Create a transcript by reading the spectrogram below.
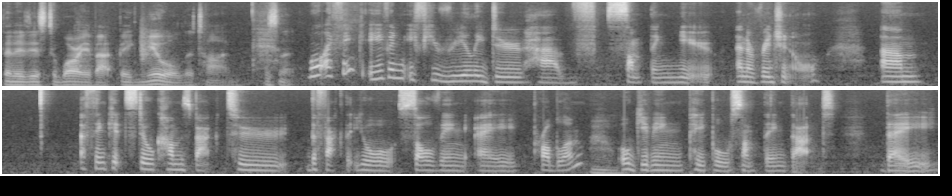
Than it is to worry about being new all the time, isn't it? Well, I think even if you really do have something new and original, um, I think it still comes back to the fact that you're solving a problem or giving people something that they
